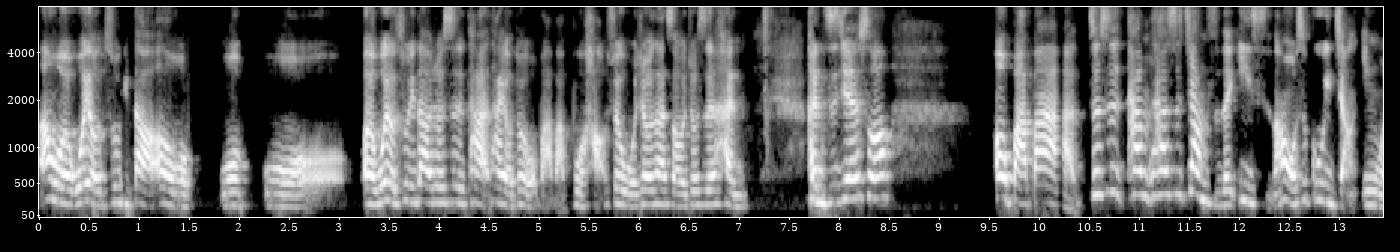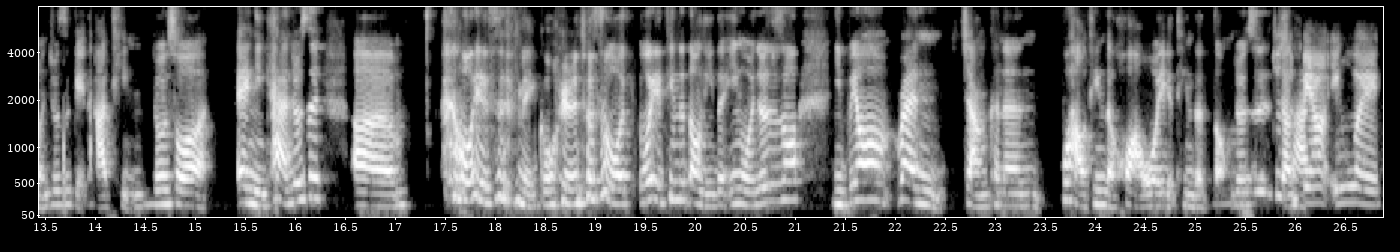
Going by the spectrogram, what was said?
然后我我有注意到哦我我我。呃，我有注意到，就是他他有对我爸爸不好，所以我就那时候就是很很直接说，哦，爸爸，就是他们他是这样子的意思，然后我是故意讲英文，就是给他听，就是说，哎，你看，就是呃，我也是美国人，就是我我也听得懂你的英文，就是说你不用乱讲可能不好听的话，我也听得懂，就是就是不要因为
